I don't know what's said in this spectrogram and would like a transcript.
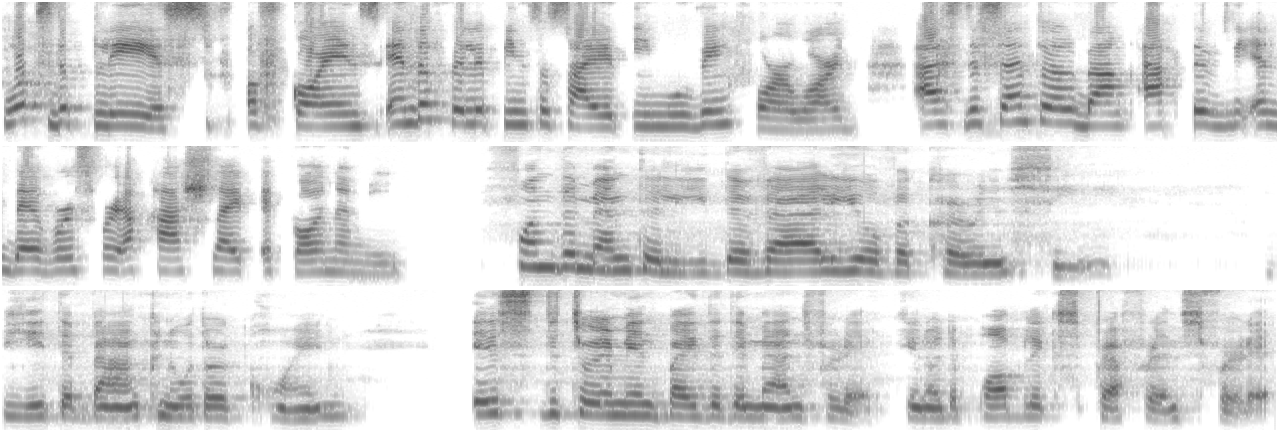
What's the place of coins in the Philippine society moving forward as the central bank actively endeavors for a cash-light economy? fundamentally, the value of a currency, be it a banknote or coin, is determined by the demand for it, you know, the public's preference for it.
